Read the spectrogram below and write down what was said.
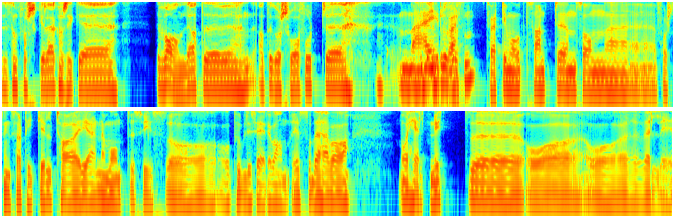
du som forsker er kanskje ikke det vanlige at det, at det går så fort uh, Nei, i den prosessen? Tvert, tvert imot. Sant? En sånn uh, forskningsartikkel tar gjerne månedsvis å, å, publisere vanligvis. Så det her var noe helt nytt uh, og, og, veldig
